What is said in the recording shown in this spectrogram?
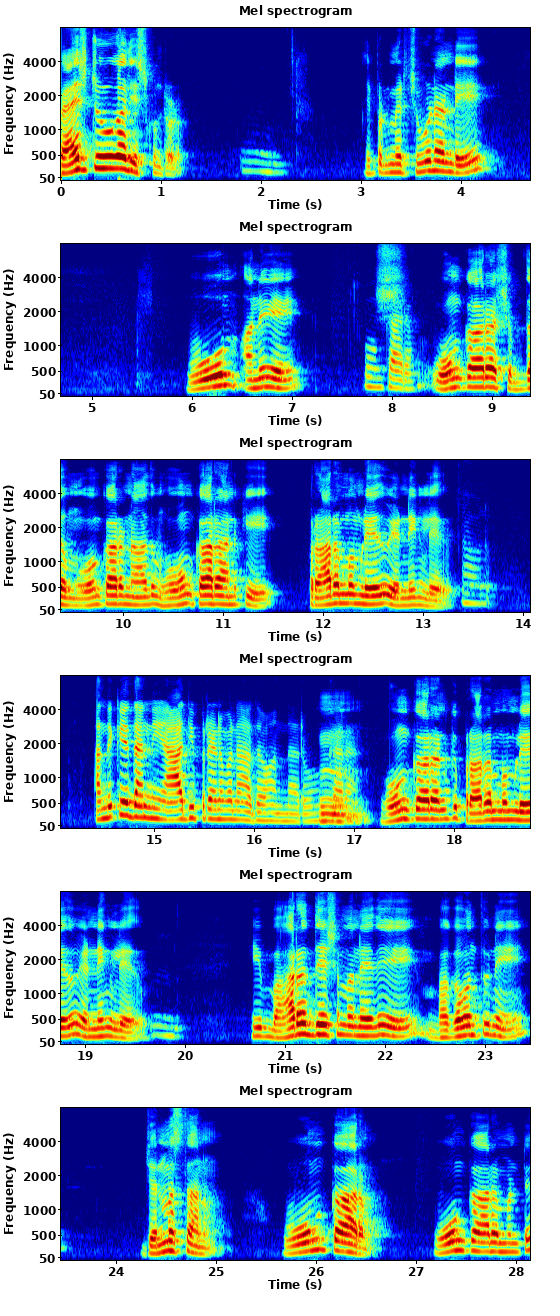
పాజిటివ్గా తీసుకుంటాడు. ఇప్పుడు మీరు చూడండి. ఓం అనే ఓంకారం. శబ్దం ఓంకార నాదం ఓంకారానికి ప్రారంభం లేదు ఎండింగ్ లేదు. అందుకే దాన్ని ఆది ప్రణవనాదం అన్నారు ఓంకారానికి ప్రారంభం లేదు ఎండింగ్ లేదు. ఈ భారతదేశం అనేది భగవంతుని జన్మస్థానం. ఓంకారం. ఓంకారం అంటే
